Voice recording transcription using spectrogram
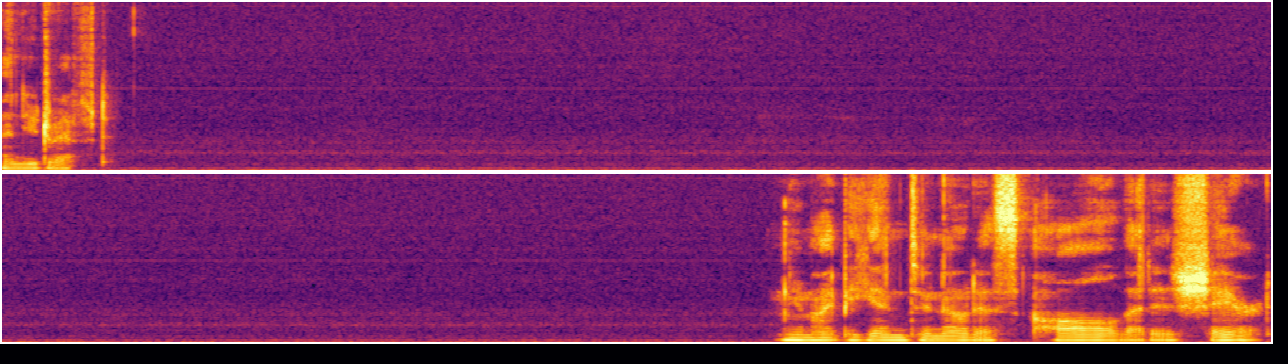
and you drift. you might begin to notice all that is shared.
